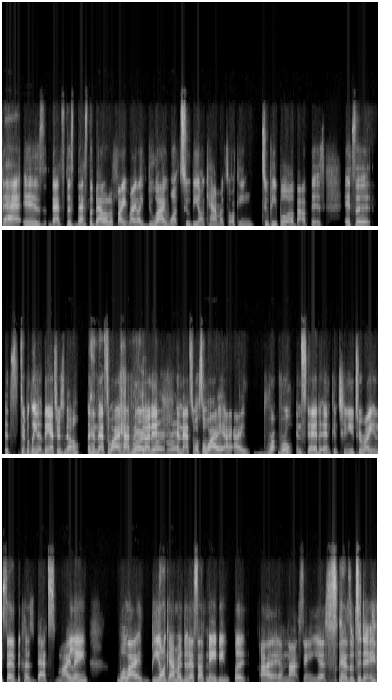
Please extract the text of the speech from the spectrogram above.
that is that's the that's the battle to fight right like do i want to be on camera talking to people about this it's a it's typically the answer is no and that's why i haven't right, done it right, right. and that's also why I, I wrote instead and continue to write instead because that's my lane will i be on camera and do that stuff maybe but i am not saying yes as of today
